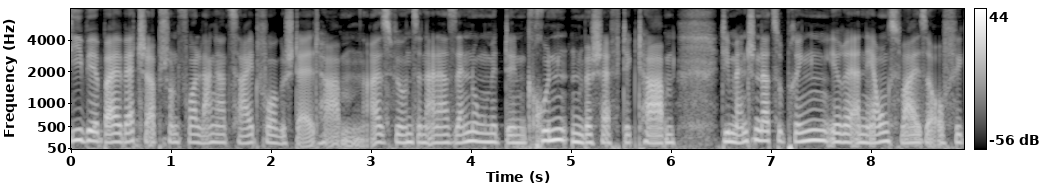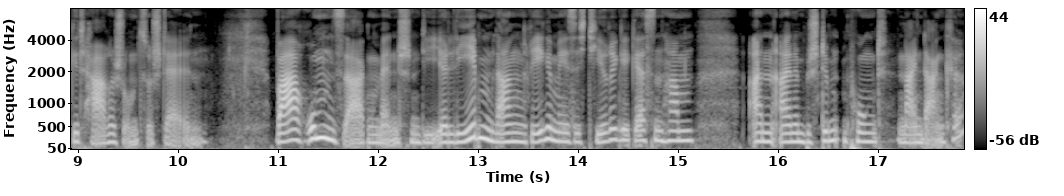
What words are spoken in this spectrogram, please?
die wir bei VegUp schon vor langer Zeit vorgestellt haben, als wir uns in einer Sendung mit den Gründen beschäftigt haben, die Menschen dazu bringen, ihre Ernährungsweise auf vegetarisch umzustellen. Warum sagen Menschen, die ihr Leben lang regelmäßig Tiere gegessen haben, an einem bestimmten Punkt Nein, danke?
